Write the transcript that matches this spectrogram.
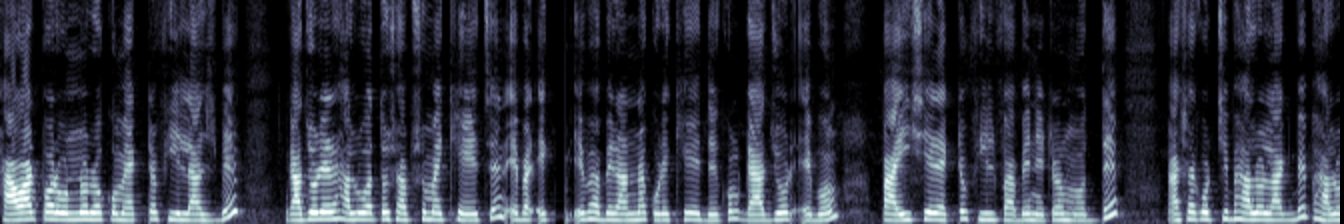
খাওয়ার পর অন্যরকম একটা ফিল আসবে। গাজরের হালুয়া তো সবসময় খেয়েছেন, এবার এভাবে রান্না করে খেয়ে দেখুন, গাজর এবং পায়েসের একটা ফিল পাবেন এটার মধ্যে। আশা করছি ভালো লাগবে, ভালো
